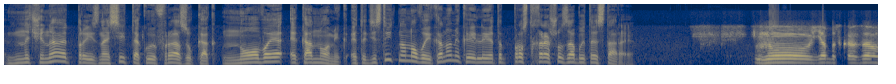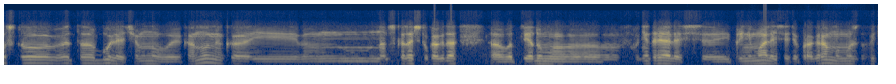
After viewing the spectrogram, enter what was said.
начинают произносить такую фразу, как «новая экономика». Это действительно новая экономика или это просто хорошо забытая старая? Ну, я бы сказал, что это более чем новая экономика, и надо сказать, что когда, э, вот я думаю, внедрялись и принимались эти программы, может быть,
